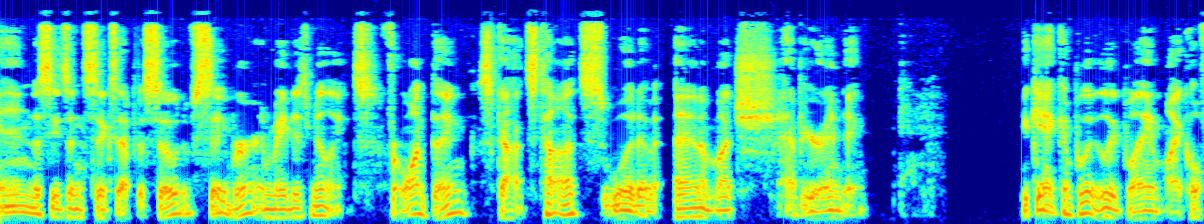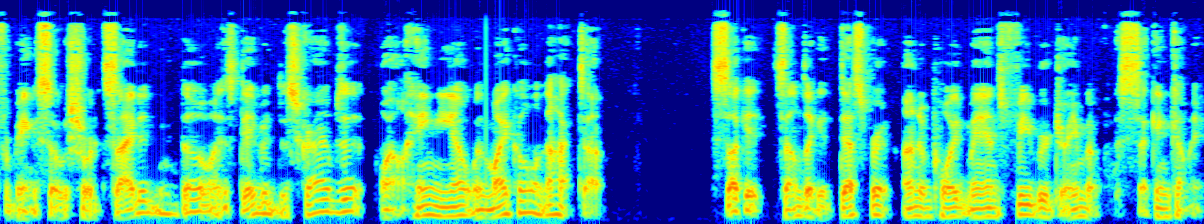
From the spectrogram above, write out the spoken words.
In the season six episode of Sabre and made his millions. For one thing, Scott's tots would have had a much happier ending. You can't completely blame Michael for being so short sighted, though, as David describes it, while hanging out with Michael in the hot tub. Suck It sounds like a desperate, unemployed man's fever dream of a second coming.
